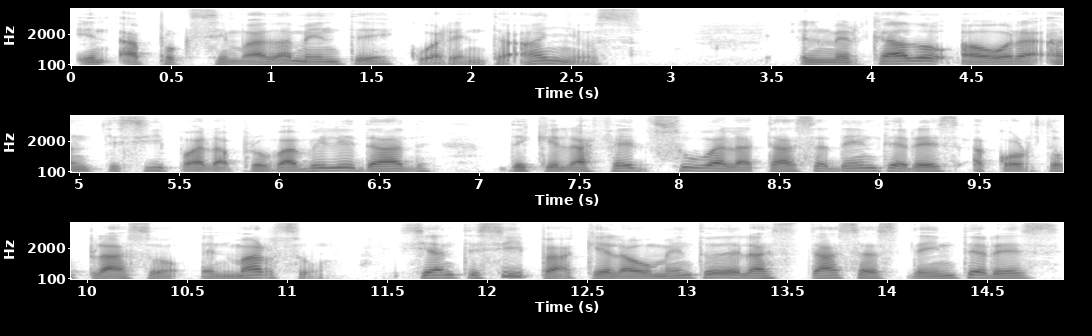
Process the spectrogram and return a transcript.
en aproximadamente 40 años. El mercado ahora anticipa la probabilidad de que la Fed suba la tasa de interés a corto plazo en marzo. Se anticipa que el aumento de las tasas de interés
